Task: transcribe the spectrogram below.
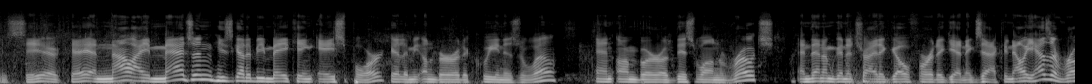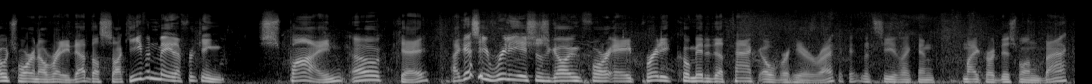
You see, okay. And now I imagine he's going to be making a spore. Okay, let me unburrow the queen as well and unburrow this one roach. And then I'm going to try to go for it again. Exactly. Now he has a roach warren already. That does suck. He even made a freaking spine. Okay. I guess he really is just going for a pretty committed attack over here, right? Okay, let's see if I can micro this one back.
